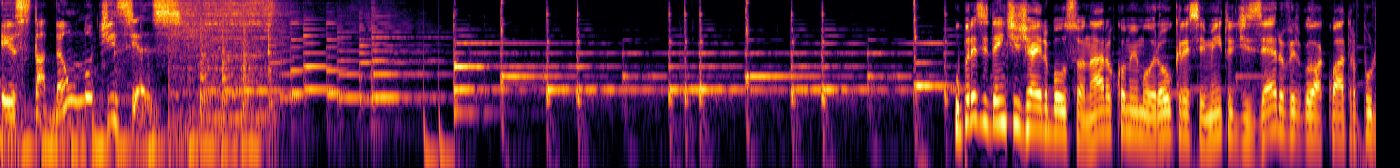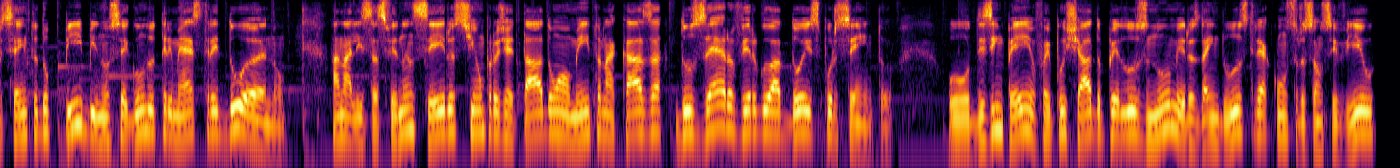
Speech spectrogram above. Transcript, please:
Estadão Notícias. O presidente Jair Bolsonaro comemorou o crescimento de 0,4% do PIB no segundo trimestre do ano. Analistas financeiros tinham projetado um aumento na casa do 0,2%. O desempenho foi puxado pelos números da indústria, construção civil,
